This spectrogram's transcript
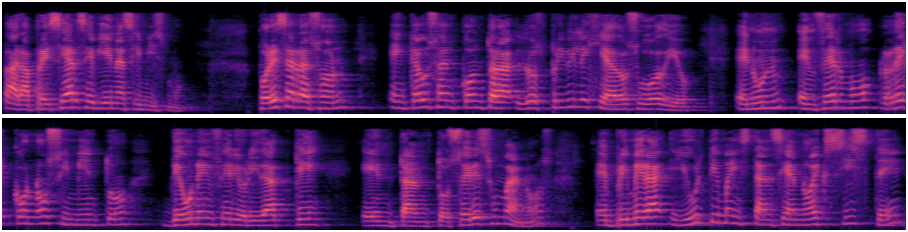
para apreciarse bien a sí mismo. Por esa razón, encausan contra los privilegiados su odio en un enfermo reconocimiento de una inferioridad que, en tantos seres humanos, en primera y última instancia no existe,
